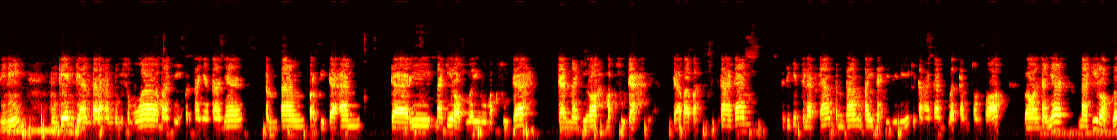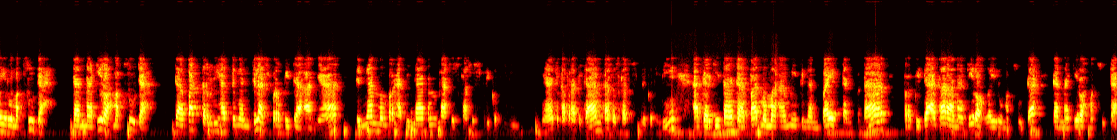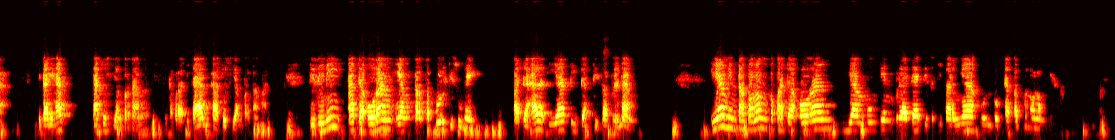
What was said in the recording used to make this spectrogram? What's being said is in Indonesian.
Ini mungkin di antara antum semua masih bertanya-tanya tentang perbedaan dari nakiroh wairu maksudah dan nakiroh maksudah. Tidak apa-apa. Kita akan sedikit jelaskan tentang faidah di sini. Kita akan buatkan contoh bahwasanya nakiroh wairu maksudah dan nakiroh maksudah dapat terlihat dengan jelas perbedaannya dengan memperhatikan kasus-kasus berikut ini. Ya, kita perhatikan kasus-kasus berikut ini agar kita dapat memahami dengan baik dan benar perbedaan antara nakiroh gairu maksudah dan nakiroh maksudah. Kita lihat kasus yang pertama. Kita perhatikan kasus yang pertama. Di sini ada orang yang tercebur di sungai. Padahal ia tidak bisa berenang. Ia minta tolong kepada orang yang mungkin berada di sekitarnya untuk dapat menolongnya.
